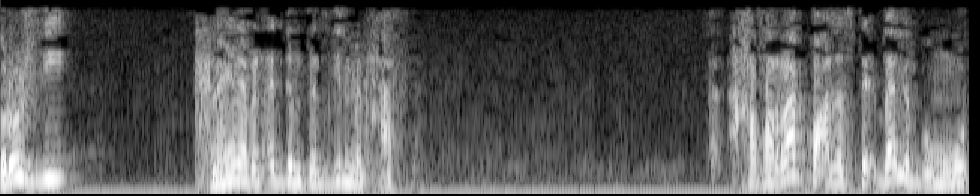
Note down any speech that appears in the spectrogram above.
رشدي إحنا هنا بنقدم تسجيل من حفلة. هفرجكم على استقبال الجمهور.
